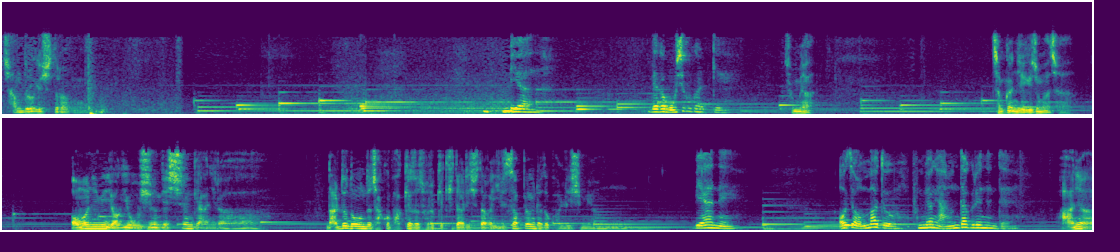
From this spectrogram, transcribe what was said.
잠들어 계시더라고. 미안. 내가 모시고 갈게. 선미야, 잠깐 얘기 좀 하자. 어머님이 여기 오시는 게 싫은 게 아니라 날도 더운데 자꾸 밖에서 저렇게 기다리시다가 일사병이라도 걸리시면 미안해. 어제 엄마도 분명히 안 온다 그랬는데 아니야.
